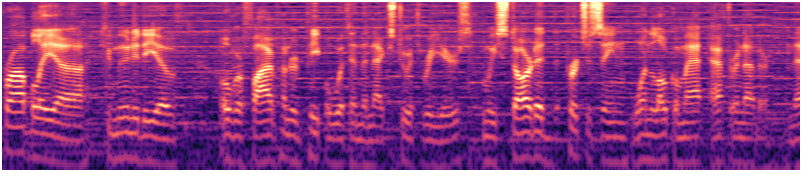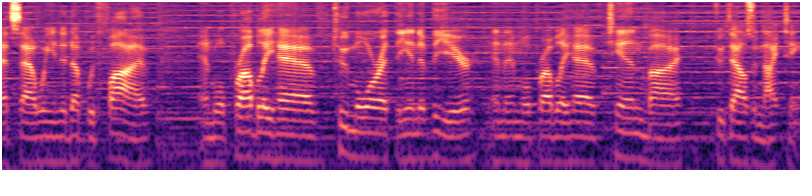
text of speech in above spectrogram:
probably a community of over 500 people within the next two or three years. We started purchasing one Lokomat after another, and that's how we ended up with five and we'll probably have two more at the end of the year, and then we'll probably have 10 by 2019.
